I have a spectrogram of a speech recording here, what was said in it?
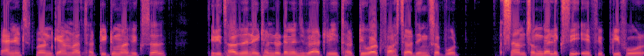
and its front camera 32 megapixel 3800 mAh battery 30 watt fast charging support Samsung Galaxy F54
